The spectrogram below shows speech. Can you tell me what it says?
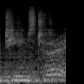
Team's turret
